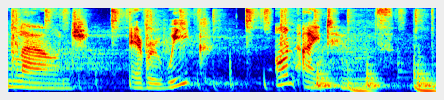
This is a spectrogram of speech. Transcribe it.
Lounge every week on iTunes.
